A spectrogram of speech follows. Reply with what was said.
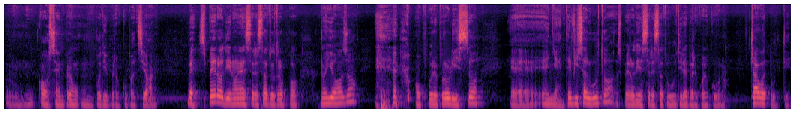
um, ho sempre un, un, po' di preoccupazione. Beh, spero di non essere stato troppo noioso oppure prolisso eh, e niente, vi saluto, spero di essere stato utile per qualcuno. Ciao a tutti.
